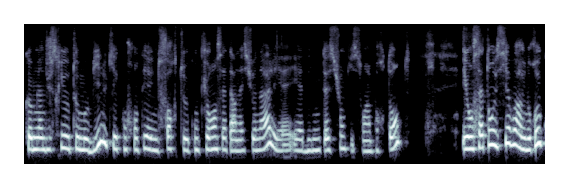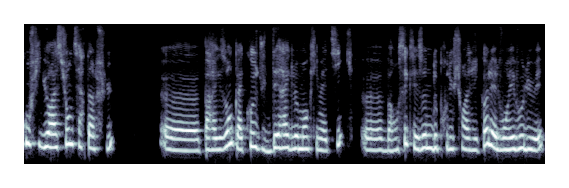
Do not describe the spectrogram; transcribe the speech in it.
comme l'industrie automobile, qui est confrontée à une forte concurrence internationale et à, des mutations qui sont importantes. Et on s'attend aussi à avoir une reconfiguration de certains flux. Euh, par exemple, à cause du dérèglement climatique, euh, bah, on sait que les zones de production agricole, elles vont évoluer.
